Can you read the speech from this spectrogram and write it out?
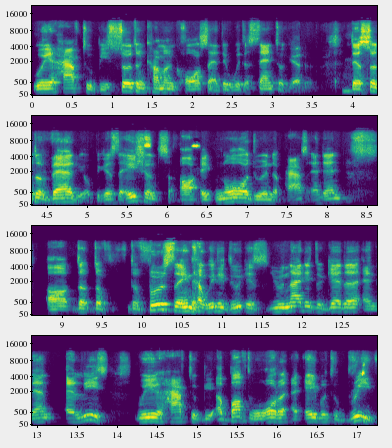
We have to be certain common cause that they would stand together. There's certain value because the Asians are ignored during the past. And then uh, the, the, the first thing that we need to do is unite it together. And then at least we have to be above the water and able to breathe.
